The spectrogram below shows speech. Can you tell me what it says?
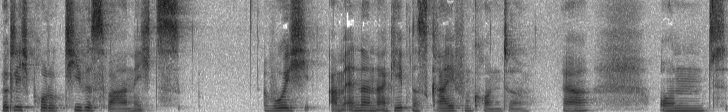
wirklich Produktives war, nichts, wo ich am Ende ein Ergebnis greifen konnte. Ja? Und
